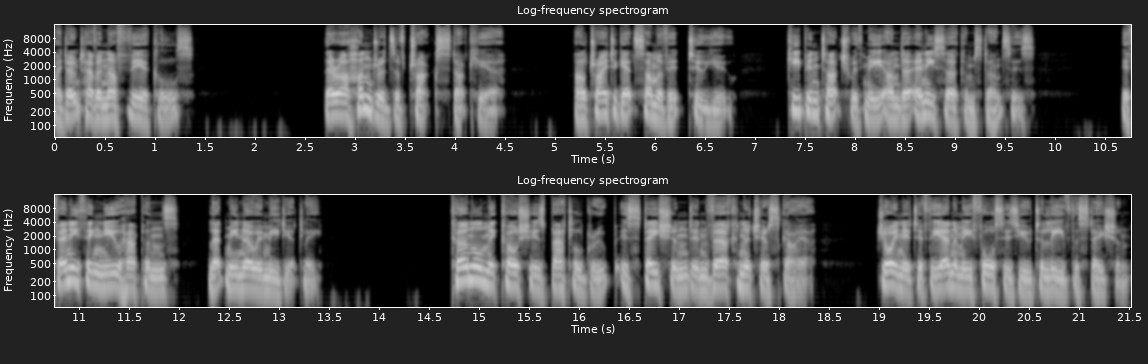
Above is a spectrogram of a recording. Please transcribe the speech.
I don't have enough vehicles. There are hundreds of trucks stuck here. I'll try to get some of it to you. Keep in touch with me under any circumstances. If anything new happens, let me know immediately. Colonel Mikosch's battle group is stationed in Verkhna Join it if the enemy forces you to leave the station.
